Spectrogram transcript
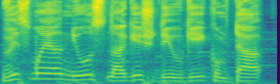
ವಿಸ್ಮಯ ನ್ಯೂಸ್ ನಾಗೇಶ್ ದೇವ್ಗೆ ಕುಮಟಾ.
